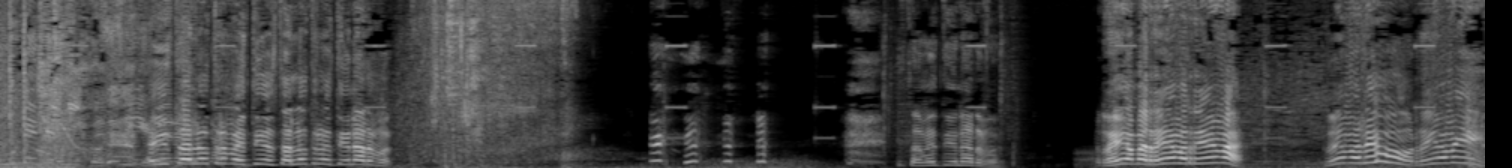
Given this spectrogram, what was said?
Un enemigo sigue Ahí está el otro metido, está el otro metido en árbol. está metido en árbol. Reyama, reyama, reyama. Reyama, Leo, reyame.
